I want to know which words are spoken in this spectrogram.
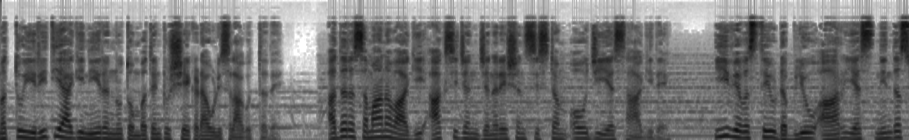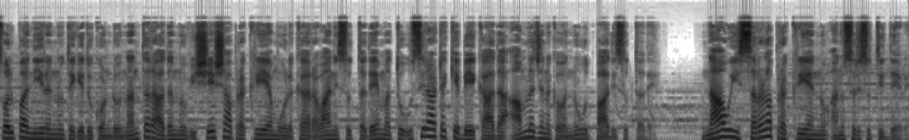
ಮತ್ತು ಈ ರೀತಿಯಾಗಿ ನೀರನ್ನು ತೊಂಬತ್ತೆಂಟು ಶೇಕಡಾ ಉಳಿಸಲಾಗುತ್ತದೆ. ಅದರ ಸಮಾನವಾಗಿ ಆಕ್ಸಿಜನ್ ಜನರೇಷನ್ ಸಿಸ್ಟಮ್ ಒಜಿಎಸ್ ಆಗಿದೆ. ಈ ವ್ಯವಸ್ಥೆಯು ಡಬ್ಲ್ಯೂ ಆರ್ ಎಸ್ನಿಂದ ಸ್ವಲ್ಪ ನೀರನ್ನು ತೆಗೆದುಕೊಂಡು ನಂತರ ಅದನ್ನು ವಿಶೇಷ ಪ್ರಕ್ರಿಯೆಯ ಮೂಲಕ ರವಾನಿಸುತ್ತದೆ ಮತ್ತು ಉಸಿರಾಟಕ್ಕೆ ಬೇಕಾದ ಆಮ್ಲಜನಕವನ್ನು ಉತ್ಪಾದಿಸುತ್ತದೆ. ನಾವು ಈ ಸರಳ ಪ್ರಕ್ರಿಯೆಯನ್ನು ಅನುಸರಿಸುತ್ತಿದ್ದೇವೆ.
